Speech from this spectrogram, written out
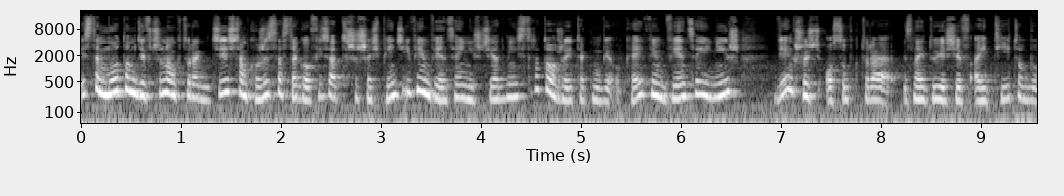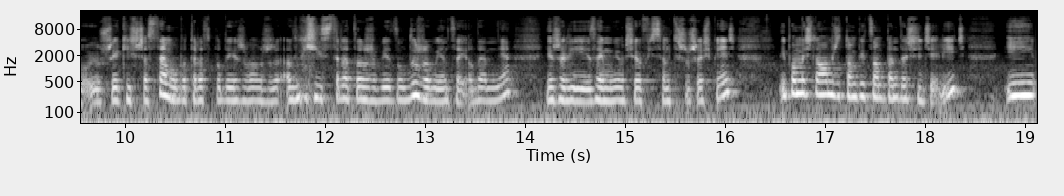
Jestem młodą dziewczyną, która gdzieś tam korzysta z tego Office 365 i wiem więcej niż ci administratorzy. I tak mówię, ok, wiem więcej niż większość osób, która znajduje się w IT. To było już jakiś czas temu, bo teraz podejrzewam, że administratorzy wiedzą dużo więcej ode mnie, jeżeli zajmują się Office 365. I pomyślałam, że tą wiedzą będę się dzielić. I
